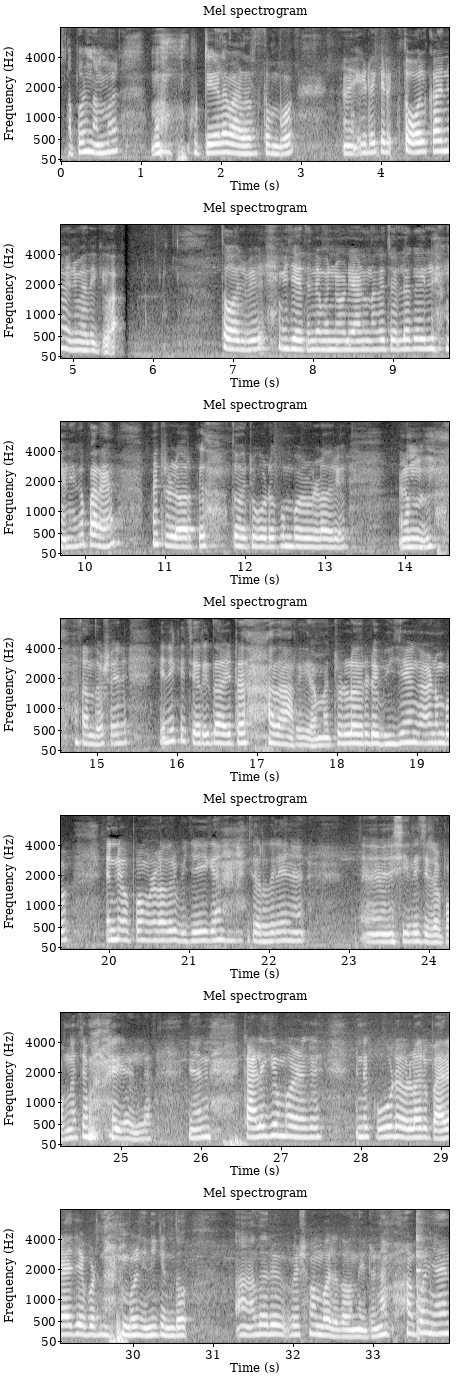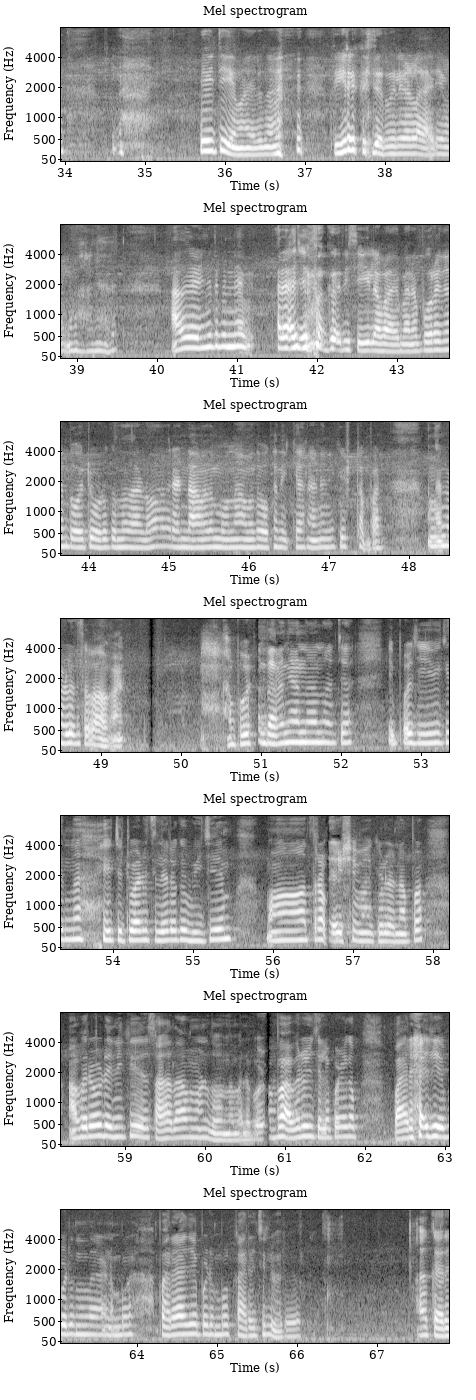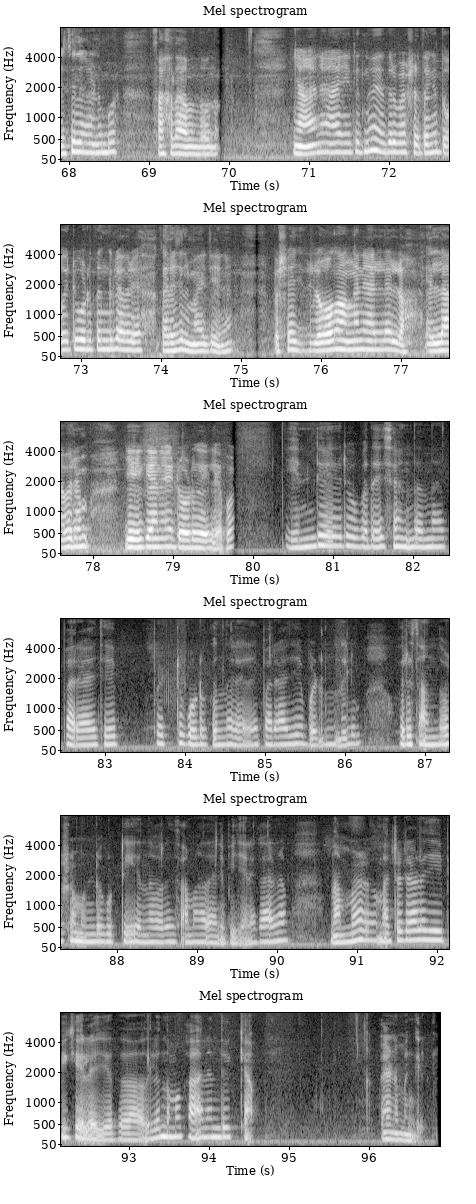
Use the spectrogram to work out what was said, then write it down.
അപ്പോൾ നമ്മൾ കുട്ടികളെ വളർത്തുമ്പോൾ ഇടയ്ക്കിടയ്ക്ക് തോൽക്കാനും അനുവദിക്കുക. തോൽവി വിജയത്തിന്റെ മുന്നോടിയാണെന്നൊക്കെ ചൊല്ലൊക്കെ ഇല്ല അങ്ങനെയൊക്കെ പറയാം. മറ്റുള്ളവർക്ക് തോറ്റു കൊടുക്കുമ്പോഴുള്ള ഒരു സന്തോഷം. എനിക്ക് ചെറുതായിട്ട് അതറിയാം. മറ്റുള്ളവരുടെ വിജയം കാണുമ്പോൾ എന്റെ ഒപ്പമുള്ളവർ വിജയിക്കാനാണ്. ചെറുതിലേ ഞാൻ ശീലിച്ചില്ല. പൊങ്ങച്ചം പറയുകയല്ല. ഞാൻ കളിക്കുമ്പോഴൊക്കെ എന്റെ കൂടെ ഉള്ളവർ പരാജയപ്പെടുന്ന കാണുമ്പോൾ എനിക്കെന്തോ അതൊരു വിഷമം പോലെ തോന്നിയിട്ടുണ്ട്. അപ്പോൾ ഞാൻ വെയിറ്റ് ചെയ്യുമായിരുന്നു. തീരൊക്കെ ചെറുതിലുള്ള കാര്യമാണ് പറഞ്ഞത്. അത് കഴിഞ്ഞിട്ട് പിന്നെ പരാജയമൊക്കെ ഒരു ശീലമായി. മനഃപൂർവം ഞാൻ തോറ്റു കൊടുക്കുന്നതാണോ രണ്ടാമതും മൂന്നാമതും ഒക്കെ നിൽക്കാനാണ് എനിക്കിഷ്ടം. അങ്ങനെയുള്ളൊരു സ്വഭാവമാണ്. അപ്പോൾ പറഞ്ഞെന്നാന്ന് വെച്ചാൽ ഇപ്പോൾ ജീവിക്കുന്ന ഈ ചുറ്റുപാട് ചിലരൊക്കെ വിജയം മാത്രം ലക്ഷ്യമാക്കിയുള്ളതാണ് അപ്പോൾ അവരോട് എനിക്ക് സഹതാപമാണ് തോന്നുന്നത് പലപ്പോഴും. അപ്പോൾ അവർ ചിലപ്പോഴൊക്കെ പരാജയപ്പെടുന്നത് കാണുമ്പോൾ പരാജയപ്പെടുമ്പോൾ കരച്ചിൽ വരും ആ കരച്ചിൽ കാണുമ്പോൾ സഹതാപം തോന്നും. ഞാനായിരുന്നു എതിർപക്ഷത്തെങ്കിൽ തോറ്റു കൊടുത്തെങ്കിലും അവർ കരച്ചിൽ മാറ്റിയേനെ. പക്ഷേ ലോകം അങ്ങനെയല്ലല്ലോ. എല്ലാവരും ജയിക്കാനായിട്ട് ഓടുകയില്ലേ. അപ്പോൾ എന്റെ ഒരു ഉപദേശം എന്തെന്നാൽ പരാജയപ്പെട്ട് കൊടുക്കുന്നതിൽ പരാജയപ്പെടുന്നതിലും ഒരു സന്തോഷമുണ്ട് കുട്ടി എന്ന് പറഞ്ഞ് സമാധാനിപ്പിച്ചേനെ കാരണം നമ്മൾ മറ്റൊരാളെ ജയിപ്പിക്കുകയല്ല ചെയ്തത് അതിലും നമുക്ക് ആനന്ദിക്കാം വേണമെങ്കിൽ.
